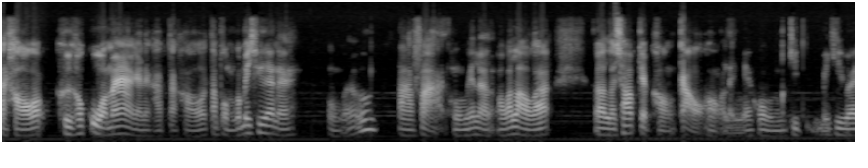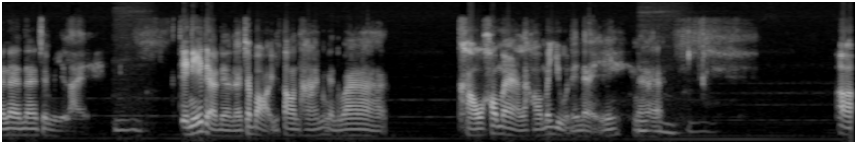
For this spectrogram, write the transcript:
แต่เขาคือเขากลัวมากอะนะครับ แต่เขาแต่ผมก็ไม่เชื่อนะผมว่าเอ้ยตาฝาดคงไม่ละเพราะว่าเราก็เออเราชอบเก็บของเก่าของอะไรเงี้ยคงคิดไม่คิดว่าน่าน่าจะมีอะไรอืมทีนี้เดี๋ยวเดี๋ยวเราจะบอกอีกตอนท้ายเหมือนกันว่า เขาเข้ามาแล้วเขามาอยู่ในไหนนะฮะเอ่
